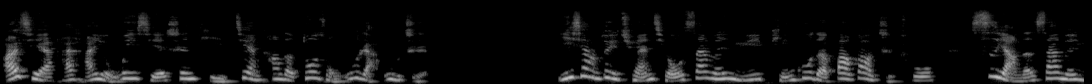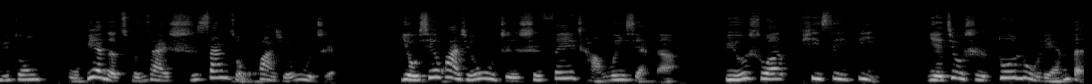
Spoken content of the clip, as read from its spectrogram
而且还含有威胁身体健康的多种污染物质。一项对全球三文鱼评估的报告指出，饲养的三文鱼中普遍的存在十三种化学物质，有些化学物质是非常危险的，比如说 PCB，也就是多氯联苯。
